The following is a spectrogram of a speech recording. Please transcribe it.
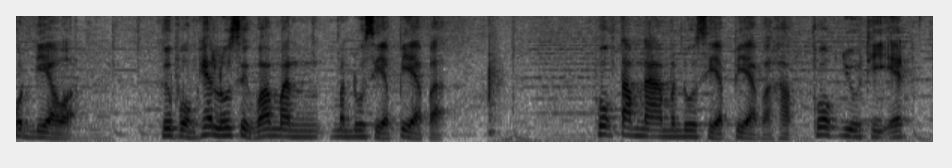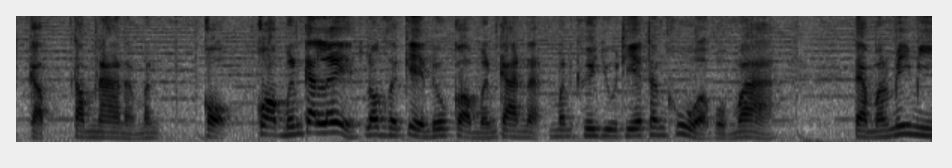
คนเดียวอะคือผมแค่รู้สึกว่ามันมันดูเสียเปรียบอะพวกตำนานมันดูเสียเปรียบอะครับ พวก UTS กับตำนานอะมัน เกาะเกาะเหมือนกันเลยลองสังเกตดูเกาะเหมือนกันอะมันคือ UTS ทั้งคู่อะผมว่า แต่มันไม่มี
